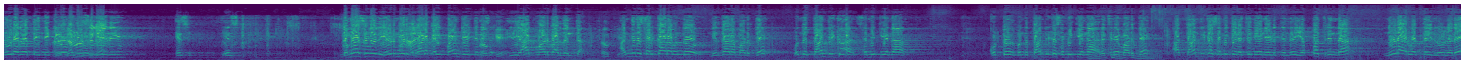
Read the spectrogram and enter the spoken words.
ನೂರ ಅರವತ್ತೈದನೇ ಕಿಲೋಮೀಟರ್ ಸೆಳೆಯಿರಿ ಎಸ್ ಎಸ್ ಗಮನ ಸೆಳೆಯೋದು ಎರಡು ಮೂರು ನಾಲ್ಕು ಐದು ಪಾಯಿಂಟ್ ಹೇಳ್ತೇನೆ. ಇದು ಯಾಕೆ ಮಾಡಬಾರ್ದು ಅಂತ. ಅಂದಿನ ಸರ್ಕಾರ ಒಂದು ನಿರ್ಧಾರ ಮಾಡುತ್ತೆ. ಒಂದು ತಾಂತ್ರಿಕ ಸಮಿತಿಯನ್ನ ಕೊಟ್ಟು ಒಂದು ತಾಂತ್ರಿಕ ಸಮಿತಿಯನ್ನ ರಚನೆ ಮಾಡುತ್ತೆ. ಆ ತಾಂತ್ರಿಕ ಸಮಿತಿ ರಚನೆ ಏನ್ ಹೇಳುತ್ತೆ ಅಂದ್ರೆ ಎಪ್ಪತ್ತರಿಂದ ನೂರ ಅರವತ್ತೈದರೊಳಗಡೆ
